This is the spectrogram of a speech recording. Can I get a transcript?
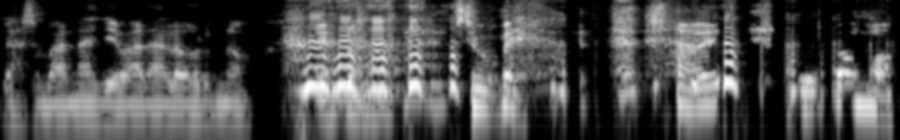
las van a llevar al horno. Súper, ¿sabes? Es como,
